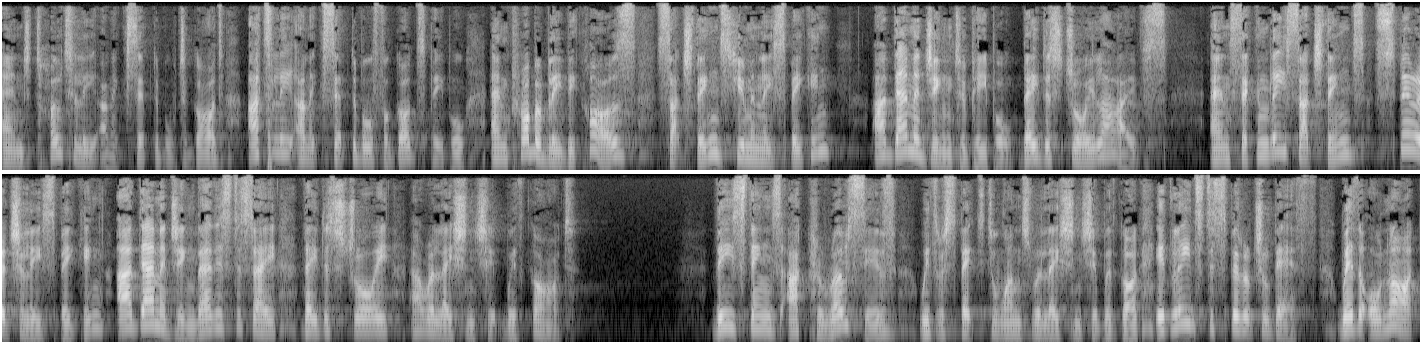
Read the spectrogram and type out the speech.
and totally unacceptable to God, utterly unacceptable for God's people, and probably because such things, humanly speaking, are damaging to people. They destroy lives. And secondly, such things, spiritually speaking, are damaging. That is to say, they destroy our relationship with God. These things are corrosive with respect to one's relationship with God. It leads to spiritual death, whether or not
